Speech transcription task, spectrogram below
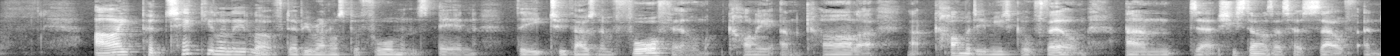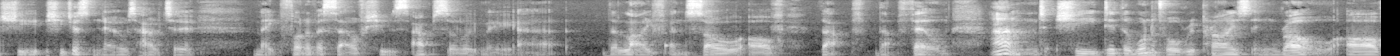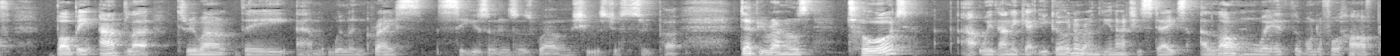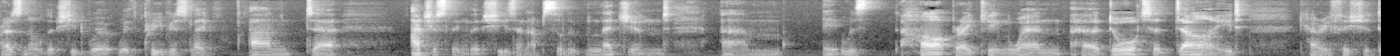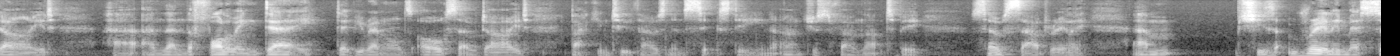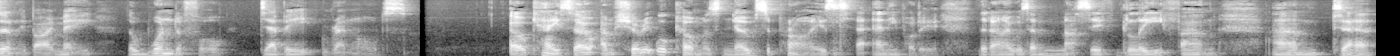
I particularly love Debbie Reynolds' performance in the 2004 film Connie and Carla, that comedy musical film, and uh, she stars as herself, and she she just knows how to make fun of herself. She was absolutely uh, the life and soul of that that film, and she did the wonderful reprising role of Bobbi Adler throughout the um, Will and Grace seasons as well, and she was just super. Debbie Reynolds toured with Annie Get You Going around the United States, along with the wonderful Harve Presnell that she'd worked with previously. And uh, I just think that she's an absolute legend. Um, it was heartbreaking when her daughter died, Carrie Fisher died, uh, and then the following day, Debbie Reynolds also died back in 2016. I just found that to be so sad, really. Um, she's really missed, certainly by me, the wonderful Debbie Reynolds. Okay, so I'm sure it will come as no surprise to anybody that I was a massive Glee fan. And uh,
